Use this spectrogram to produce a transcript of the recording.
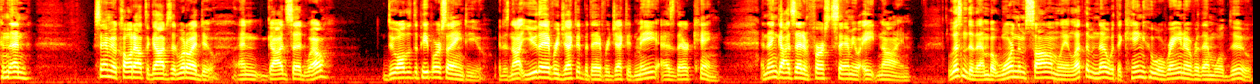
And then Samuel called out to God and said, What do I do? And God said, Well, do all that the people are saying to you. It is not you they have rejected, but they have rejected me as their king. And then God said in 1 Samuel 8 9, Listen to them, but warn them solemnly, and let them know what the king who will reign over them will do.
